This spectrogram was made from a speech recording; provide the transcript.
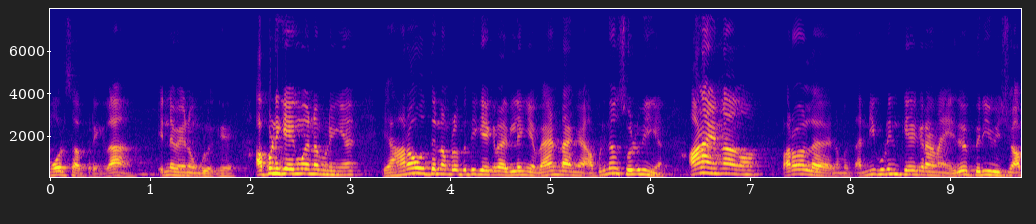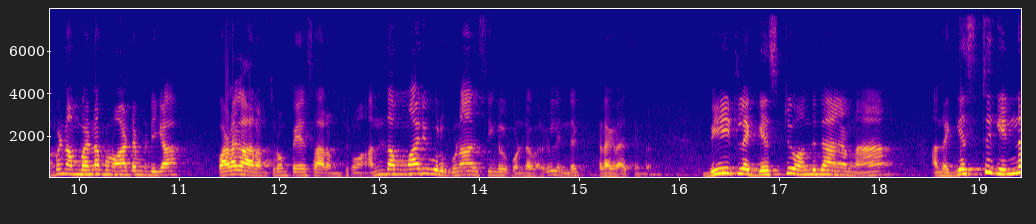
மோர் சாப்பிட்றீங்களா? என்ன வேணும் உங்களுக்கு? அப்படின்னு கேட்கும்போது என்ன பண்ணுவீங்க? யாரோ ஒருத்தர் நம்மளை பற்றி கேட்குறாரு. இல்லைங்க வேண்டாங்க. அப்படி தான் சொல்லுவீங்க. ஆனால் என்ன ஆகும்? பரவாயில்ல நம்ம தண்ணி குடின்னு கேட்குறானே இதுவே பெரிய விஷயம். அப்படின்னு நம்ம என்ன பண்ணுவோம்? ஆட்டோமேட்டிக்காக பழக ஆரம்பிச்சிரும் பேச ஆரம்பிச்சிரும் அந்த மாதிரி ஒரு குணாதிசயங்கள் கொண்டவர்கள் இந்த கடகராசி என்பவர் வீட்டில் கெஸ்ட்டு வந்துட்டாங்கன்னா அந்த கெஸ்ட்டுக்கு என்ன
